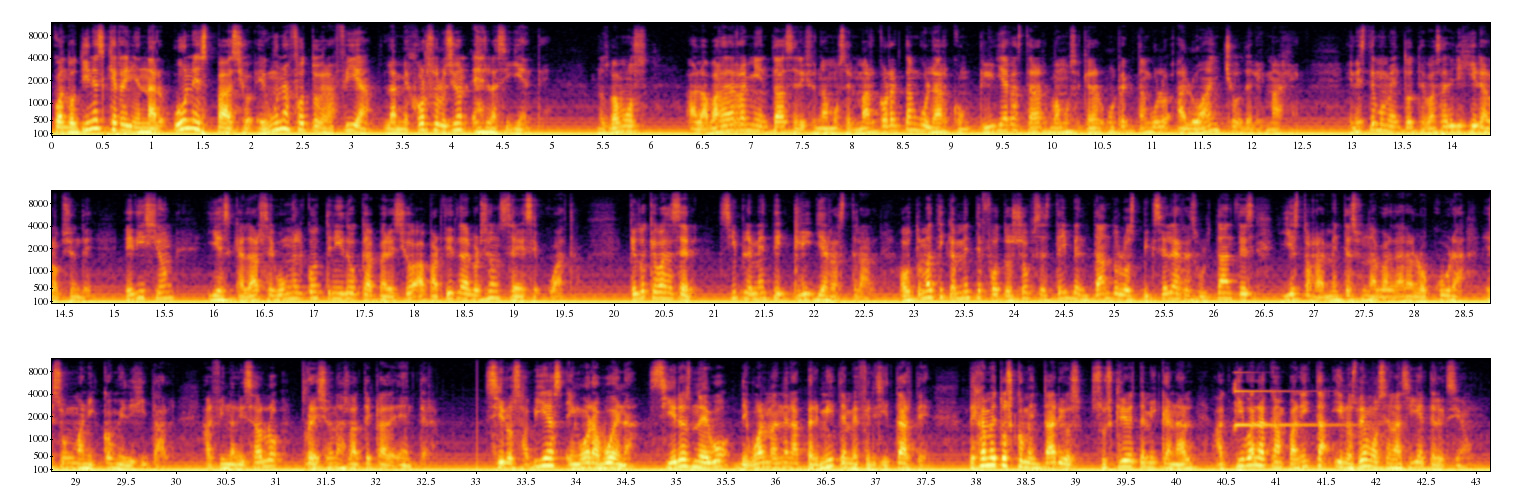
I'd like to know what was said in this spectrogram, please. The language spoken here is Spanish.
Cuando tienes que rellenar un espacio en una fotografía, la mejor solución es la siguiente. Nos vamos a la barra de herramientas, seleccionamos el marco rectangular, con clic y arrastrar vamos a crear un rectángulo a lo ancho de la imagen. En este momento te vas a dirigir a la opción de edición y escalar según el contenido que apareció a partir de la versión CS4. ¿Qué es lo que vas a hacer? Simplemente clic y arrastrar. Automáticamente Photoshop se está inventando los píxeles resultantes y esto realmente es una verdadera locura, es un manicomio digital. Al finalizarlo, presionas la tecla de Enter. Si lo sabías, enhorabuena. Si eres nuevo, de igual manera permíteme felicitarte. Déjame tus comentarios, suscríbete a mi canal, activa la campanita y nos vemos en la siguiente lección.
